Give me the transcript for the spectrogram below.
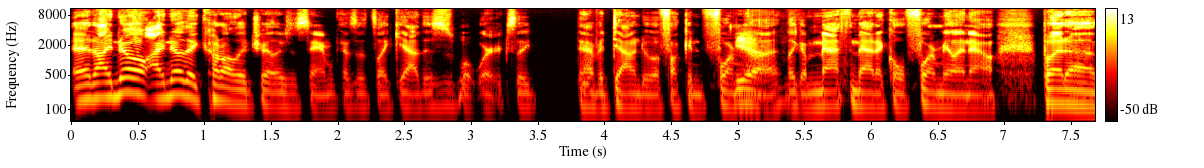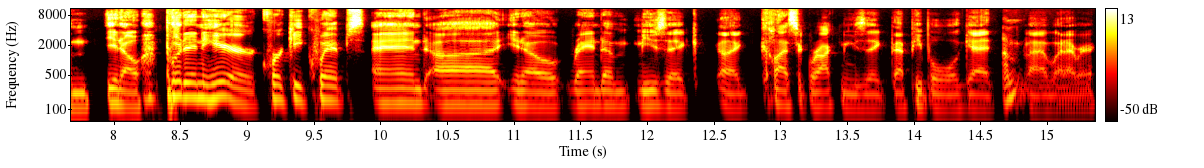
And I know I know they cut all their trailers the same because it's like, yeah, this is what works. Like they have it down to a fucking formula, Yeah. like a mathematical formula now. But um, you know, put in here quirky quips and uh, you know, random music, like classic rock music that people will get, uh, whatever.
